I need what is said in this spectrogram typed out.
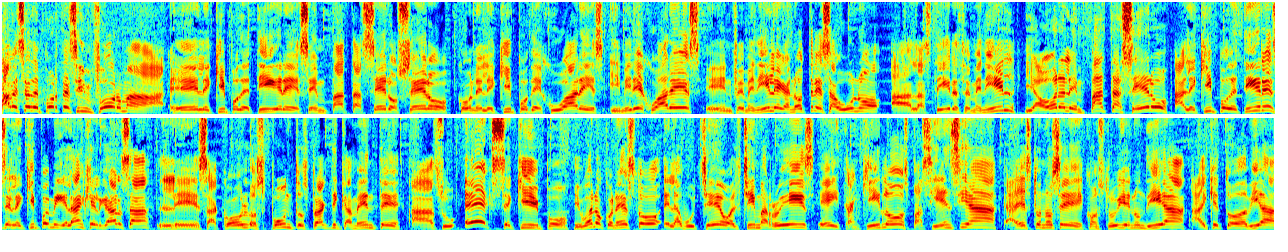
ABC Deportes informa. El equipo de Tigres empata 0-0 con el equipo de Juárez. Y mire, Juárez en femenil le ganó 3 a 1 a las Tigres femenil. Y ahora le empata 0 al equipo de Tigres. El equipo de Miguel Ángel Garza le sacó los puntos prácticamente a su ex equipo. Y bueno, con esto el abucheo al Chima Ruiz. Ey, tranquilos, paciencia. A esto no se construye en un día, hay que todavía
